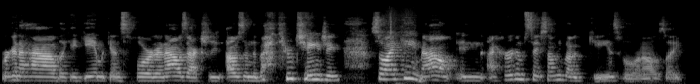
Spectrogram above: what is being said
"We're gonna have like a game against Florida." And I was actually I was in the bathroom changing, so I came out and I heard him say something about Gainesville, and I was like,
